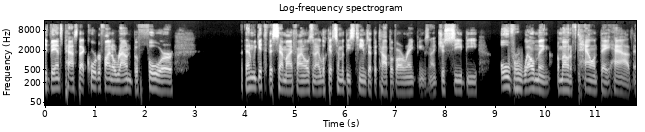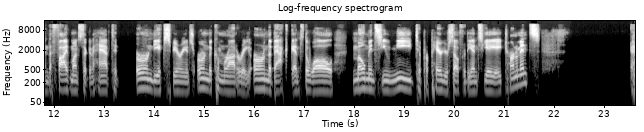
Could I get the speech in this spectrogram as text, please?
advanced past that quarterfinal round before. But then we get to the semifinals, and I look at some of these teams at the top of our rankings, and I just see the overwhelming amount of talent they have and the five months they're going to have to earn the experience, earn the camaraderie, earn the back against the wall moments you need to prepare yourself for the NCAA tournaments.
